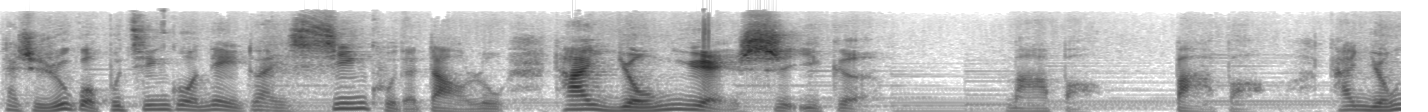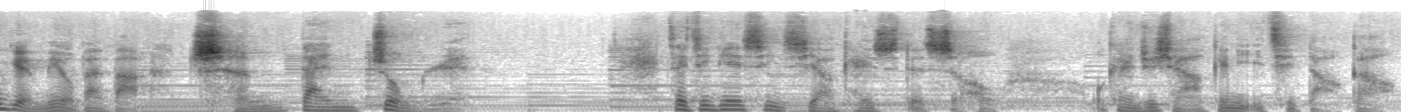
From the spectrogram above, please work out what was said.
但是如果不经过那段辛苦的道路，他永远是一个妈宝爸宝，他永远没有办法承担重任。在今天信息要开始的时候，我感觉想要跟你一起祷告。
